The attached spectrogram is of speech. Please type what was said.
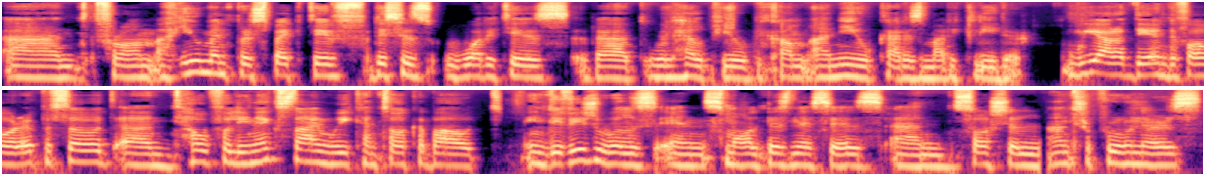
and from a human perspective, this is what it is that will help you become a neo charismatic leader. We are at the end of our episode and hopefully next time we can talk about individuals in small businesses and social entrepreneurs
